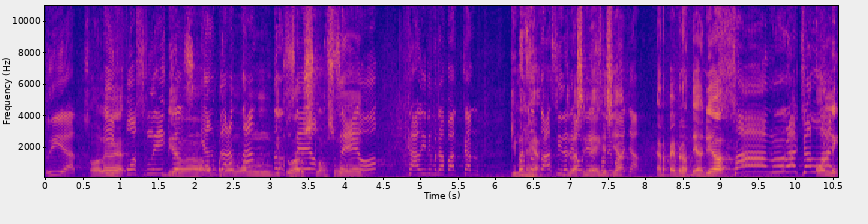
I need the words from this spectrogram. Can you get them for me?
Lihat. Soalnya Evos dia Legends yang open datang gitu harus langsung- seok, kali ini mendapatkan Gimana ya jelasinnya ya guys ya. banyak. RP berat ya dia Sang Raja Onyx Langit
